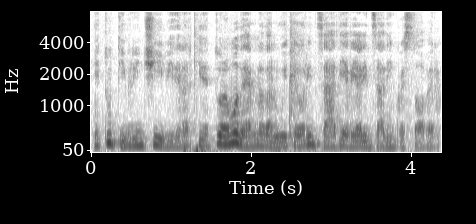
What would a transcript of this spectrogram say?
e tutti i principi dell'architettura moderna da lui teorizzati e realizzati in quest'opera.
